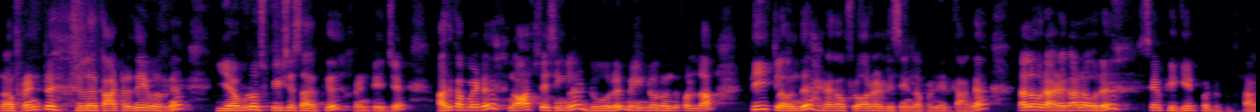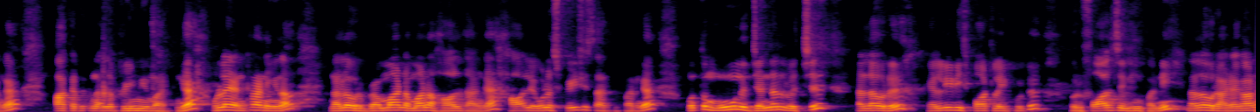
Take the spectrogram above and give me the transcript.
நான் ஃப்ரண்ட்டில் காட்டுறதே வருங்க எவ்வளோ ஸ்பேஷியஸாக இருக்குது ஃப்ரண்டேஜ் அதுக்கப்புறமேட்டு நார்த் ஃபேஸிங்கில் டோரு மெயின் டோர் வந்து ஃபுல்லாக டீக்கில் வந்து அழகாக ஃப்ளோரல் டிசைனில் பண்ணியிருக்காங்க நல்ல ஒரு அழகான ஒரு சேஃப்டி கேட் போட்டு கொடுத்துருக்காங்க. பார்க்கறதுக்கு நல்ல ப்ரீமியமாக இருக்குங்க. உள்ளே என்ட்ரானிங்கன்னா நல்ல ஒரு பிரம்மாண்டமான ஹால் தாங்க. ஹால் எவ்வளோ ஸ்பேஷியஸாக இருக்குது பாருங்கள் மொத்தம் மூணு ஜன்னல் வச்சு நல்ல ஒரு எல்இடி ஸ்பாட் லைட் போட்டு ஒரு ஃபால் சீலிங் பண்ணி நல்ல ஒரு அழகான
